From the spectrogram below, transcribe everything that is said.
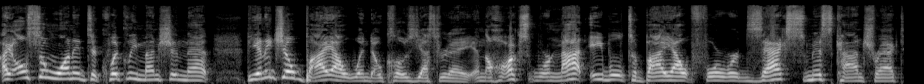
I also wanted to quickly mention that the NHL buyout window closed yesterday, and the Hawks were not able to buy out forward Zach Smith's contract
